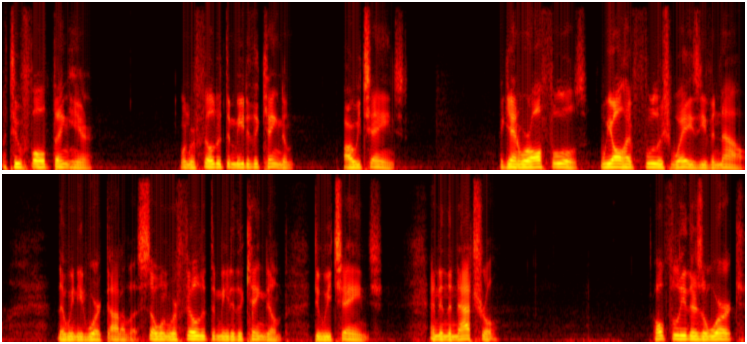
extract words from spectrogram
a twofold thing here. When we're filled with the meat of the kingdom, are we changed? Again, we're all fools. We all have foolish ways even now that we need worked out of us. So when we're filled with the meat of the kingdom, do we change? And in the natural, hopefully there's a work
